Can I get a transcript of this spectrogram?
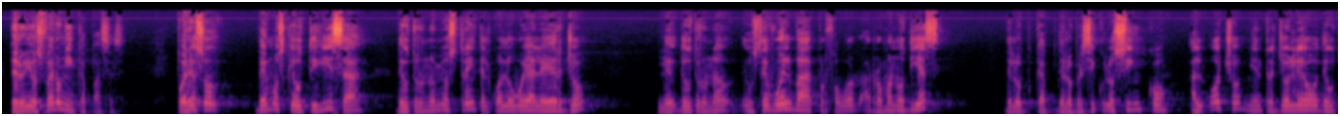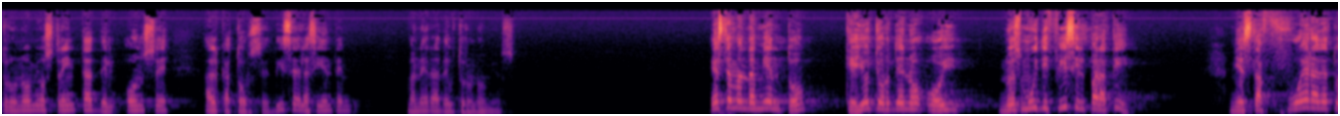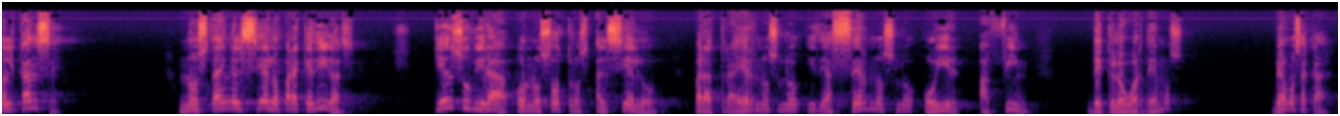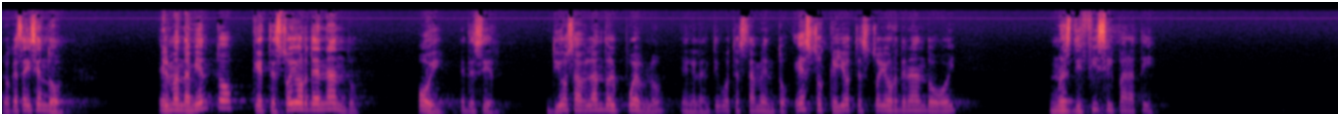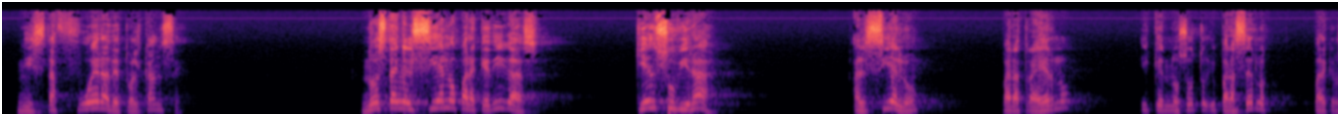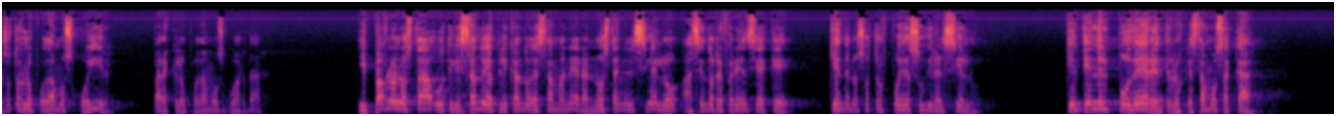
Pero ellos fueron incapaces. Por eso vemos que utiliza Deuteronomios 30, el cual lo voy a leer yo. usted vuelva, por favor, a Romanos 10, de, de los versículos 5 al 8, mientras yo leo Deuteronomios 30 del 11 al 14. Dice de la siguiente manera Deuteronomios. Este mandamiento que yo te ordeno hoy no es muy difícil para ti, ni está fuera de tu alcance. No está en el cielo para que digas, ¿quién subirá por nosotros al cielo para traérnoslo y de hacérnoslo oír a fin de que lo guardemos? Veamos acá lo que está diciendo. El mandamiento que te estoy ordenando hoy, es decir, Dios hablando al pueblo en el Antiguo Testamento, esto que yo te estoy ordenando hoy no es difícil para ti, ni está fuera de tu alcance. No está en el cielo para que digas, ¿quién subirá al cielo para traerlo y que nosotros y para hacerlo para que nosotros lo podamos oír, para que lo podamos guardar? Y Pablo lo está utilizando y aplicando de esta manera, no está en el cielo haciendo referencia a que ¿quién de nosotros puede subir al cielo? ¿Quién tiene el poder entre los que estamos acá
